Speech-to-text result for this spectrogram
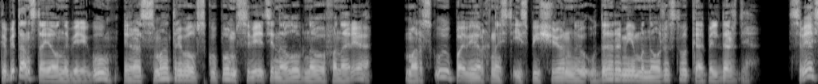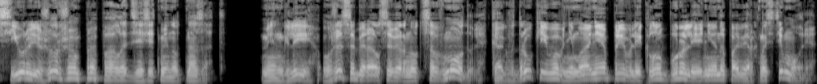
Капитан стоял на берегу и рассматривал в скупом свете налобного фонаря морскую поверхность, испещренную ударами множества капель дождя. Связь с Юрой и Жоржем пропала десять минут назад. Мингли уже собирался вернуться в модуль, как вдруг его внимание привлекло бурление на поверхности моря,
